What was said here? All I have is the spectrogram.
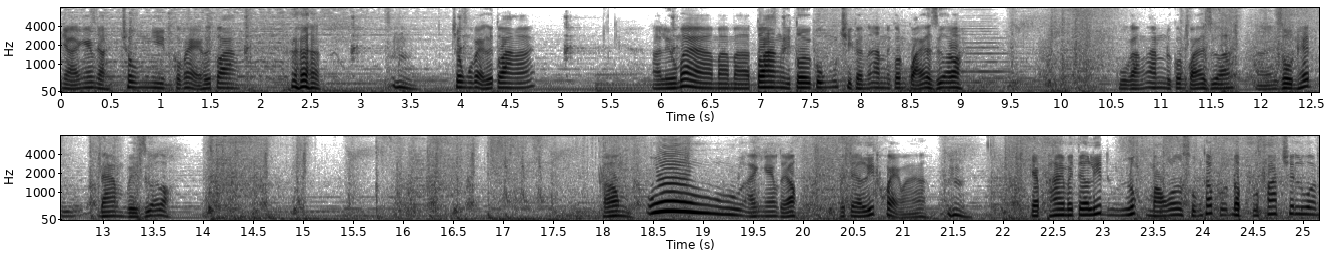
Nhờ anh em nhỉ Trông nhìn có vẻ hơi toang. Trông có vẻ hơi toang đấy à, Nếu mà mà mà toang thì tôi cũng chỉ cần ăn con quái ở giữa thôi. Cố gắng ăn được con quái ở giữa. Đấy, Dồn hết đam về giữa rồi. Không. Uh, Anh em thấy không? Meteorit khỏe mà. Kẹp hai Meteorit lúc máu xuống thấp đập một phát chết luôn.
